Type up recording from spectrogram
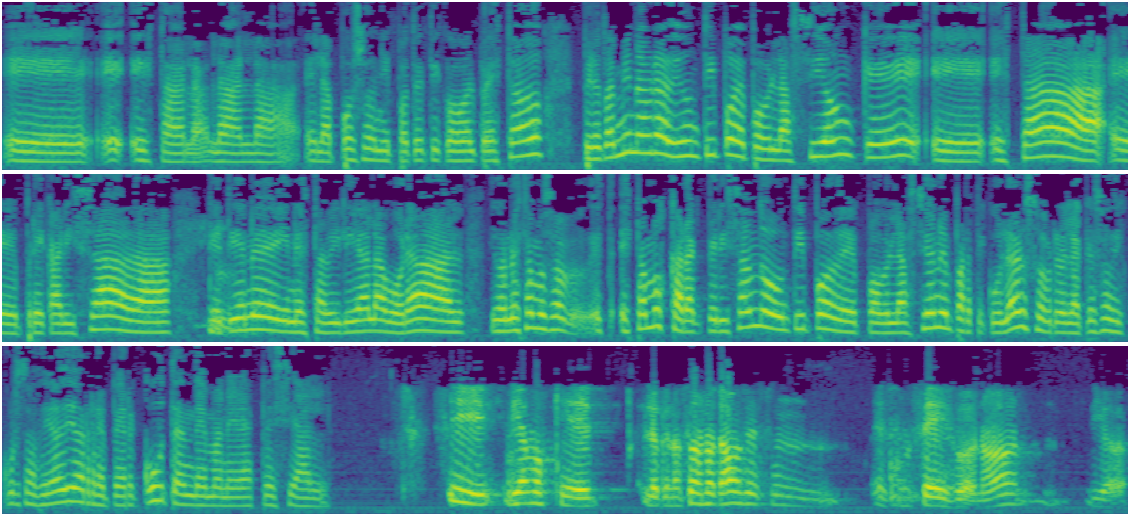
eh, e, esta, el apoyo a un hipotético golpe de Estado, pero también habla de un tipo de población que eh, está precarizada que mm. tiene inestabilidad laboral. Digo, no estamos, estamos caracterizando un tipo de población en particular sobre la que esos discursos de odio repercuten de manera especial. Sí, digamos que lo que nosotros notamos es un, es un sesgo, ¿no? Digo,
